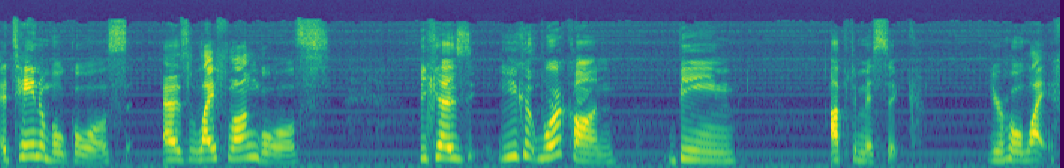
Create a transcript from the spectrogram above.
attainable goals, as lifelong goals, because you could work on being optimistic your whole life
